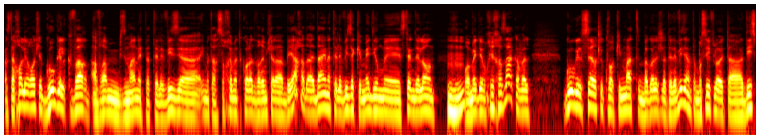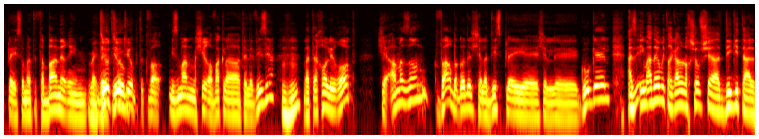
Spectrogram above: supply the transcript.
אז אתה יכול לראות שגוגל כבר עברה מזמן את הטלוויזיה אם אתה סוכם את כל הדברים שלה ביחד עדיין הטלוויזיה כמדיום stand alone הוא המדיום הכי חזק אבל גוגל search הוא כבר כמעט בגודל של הטלוויזיה אתה מוסיף לו את ה display זאת אומרת את הבאנרים ואת יוטיוב. אתה כבר מזמן משאיר אבק לטלוויזיה מהמם. ואתה יכול לראות שאמזון כבר בגודל של ה display אה, של אה, גוגל. אז אם עד היום התרגלנו לחשוב שהדיגיטל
